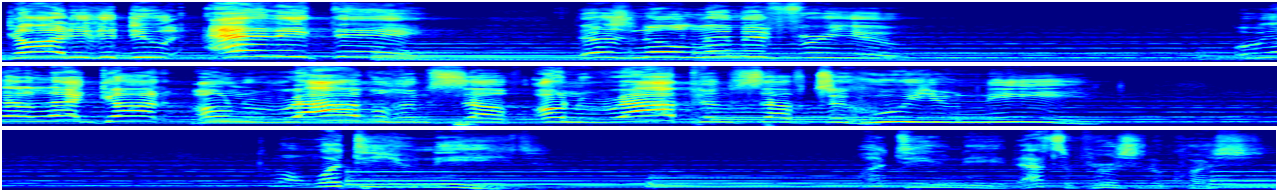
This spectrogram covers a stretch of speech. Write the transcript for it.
God, you can do anything. There's no limit for you. We got to let God unravel himself, unwrap himself to who you need. Come on, what do you need? What do you need? That's a personal question.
